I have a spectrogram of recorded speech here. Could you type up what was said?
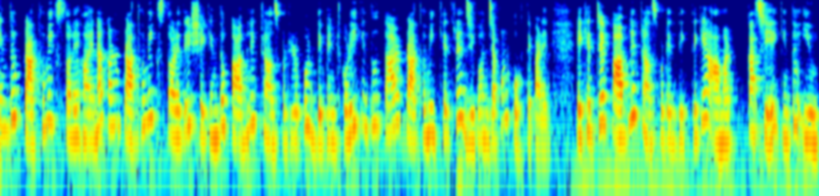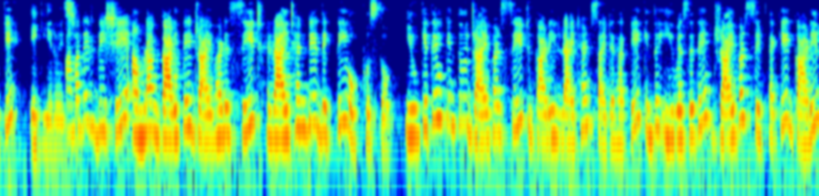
কিন্তু প্রাথমিক স্তরে হয় না। কারণ প্রাথমিক স্তরেতে সে কিন্তু পাবলিক ট্রান্সপোর্টের উপর ডিপেন্ড করেই কিন্তু তার প্রাথমিক ক্ষেত্রে জীবনযাপন করতে পারেন এক্ষেত্রে পাবলিক ট্রান্সপোর্টের দিক থেকে আমার কাছে কিন্তু ইউকে এগিয়ে রয়েছে। আমাদের দেশে আমরা গাড়িতে ড্রাইভারের সিট রাইট হ্যান্ডে দেখতেই অভ্যস্ত। ইউকেতেও কিন্তু ড্রাইভার সিট গাড়ির রাইট হ্যান্ড সাইডে থাকে, কিন্তু ইউএসএতে ড্রাইভার সিট থাকে গাড়ির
